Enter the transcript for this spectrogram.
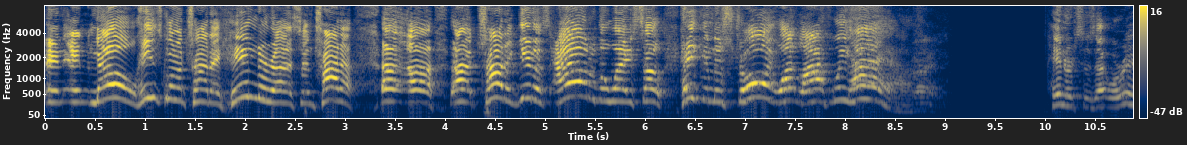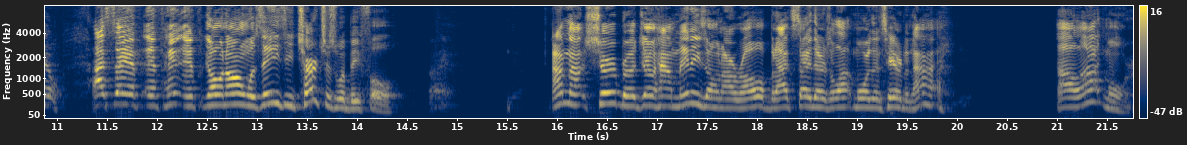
And, and no, he's going to try to hinder us and try to uh, uh, uh, try to get us out of the way so he can destroy what life we have. Right. Hindrances that were real. I say if, if, if going on was easy, churches would be full. I'm not sure, Bro Joe, how many's on our roll, but I'd say there's a lot more than's here tonight. A lot more.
